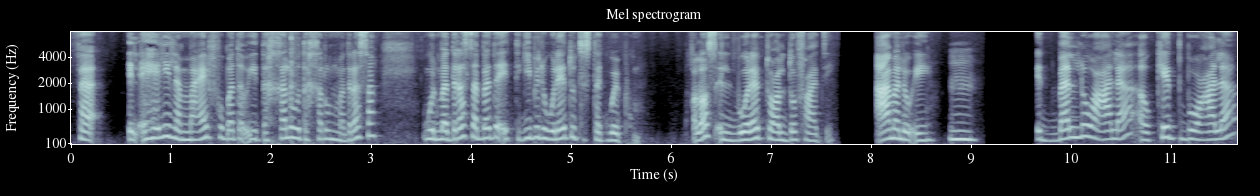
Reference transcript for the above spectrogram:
فالأهالي لما عرفوا بدأوا يتدخلوا ودخلوا المدرسة والمدرسة بدأت تجيب الولاد وتستجوبهم. خلاص الولاد بتوع الدفعة دي عملوا إيه؟ اتبلوا على أو كذبوا على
